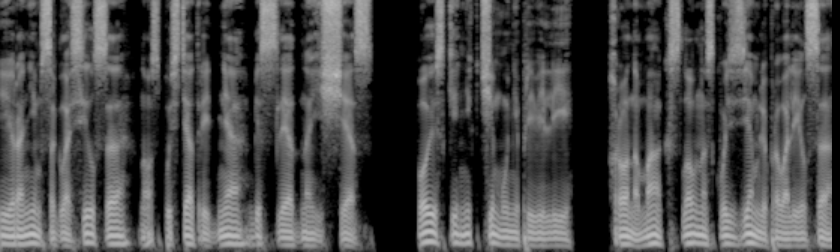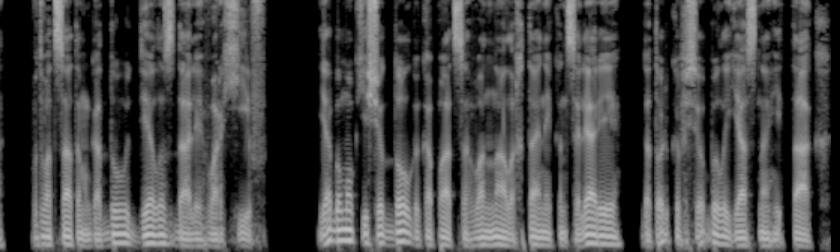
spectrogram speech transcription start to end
Иероним согласился, но спустя три дня бесследно исчез. Поиски ни к чему не привели. Хрономаг словно сквозь землю провалился. В двадцатом году дело сдали в архив. Я бы мог еще долго копаться в анналах тайной канцелярии, да только все было ясно и так.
